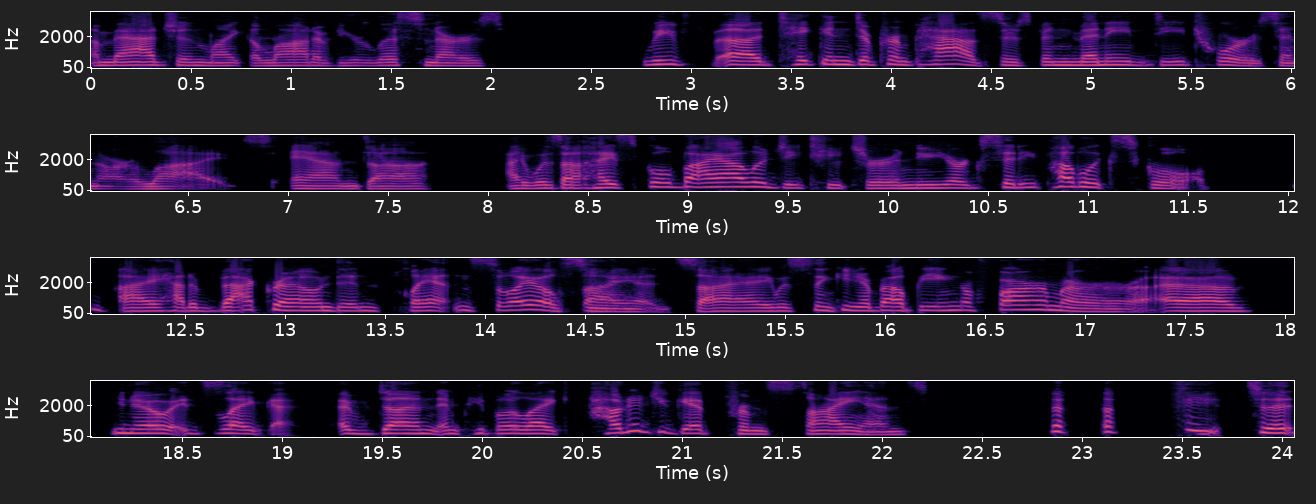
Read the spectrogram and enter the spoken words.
imagine like a lot of your listeners, we've uh, taken different paths. There's been many detours in our lives. And uh, I was a high school biology teacher in New York City Public School. I had a background in plant and soil science. I was thinking about being a farmer. Uh, you know, it's like I've done, and people are like, how did you get from science to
